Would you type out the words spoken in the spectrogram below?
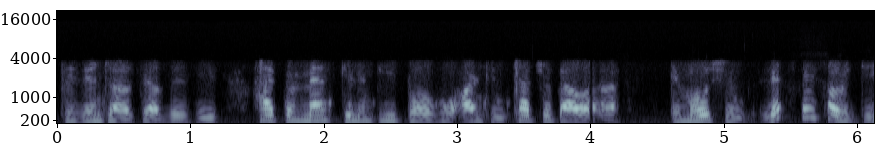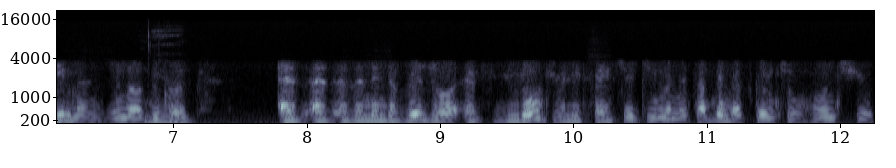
present ourselves as these hyper masculine people who aren't in touch with our emotions, let's face our demons, you know, because as, as, as an individual, if you don't really face your demon, it's something that's going to haunt you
